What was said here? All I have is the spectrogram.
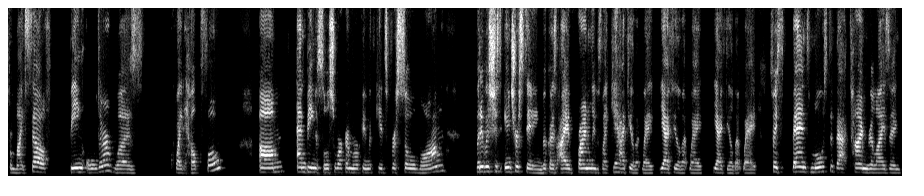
for myself, being older was quite helpful. Um, and being a social worker and working with kids for so long. But it was just interesting because I finally was like, yeah, I feel that way. Yeah, I feel that way. Yeah, I feel that way. So I spent most of that time realizing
